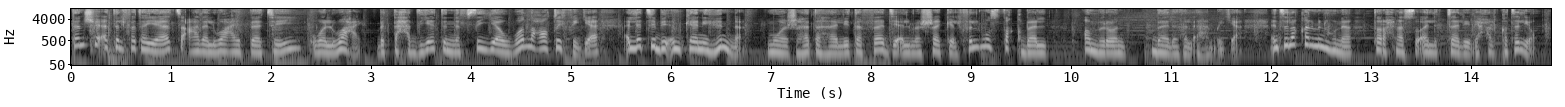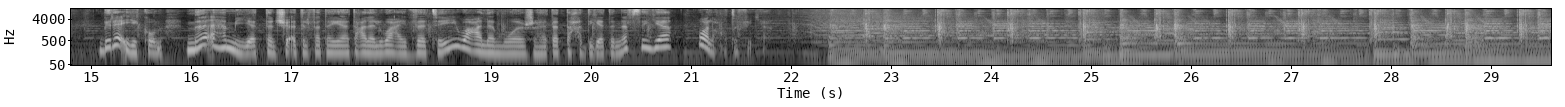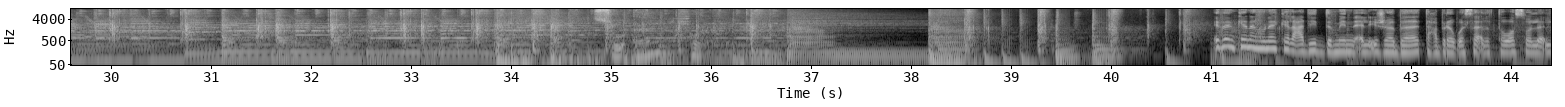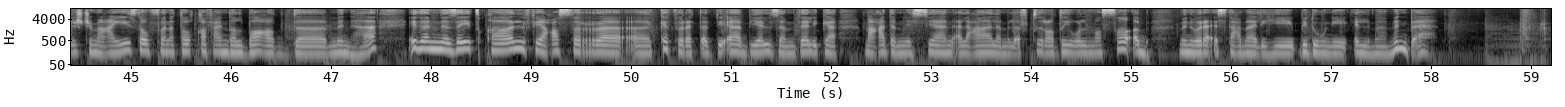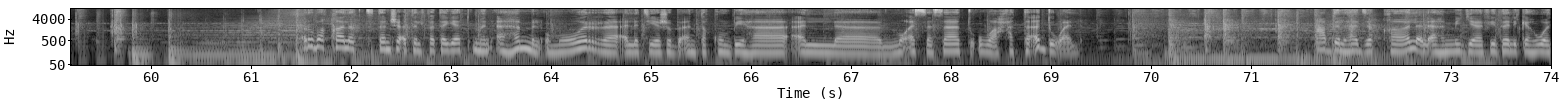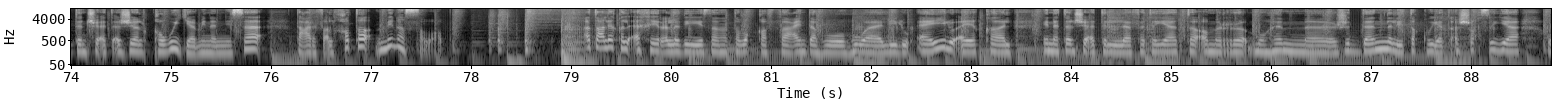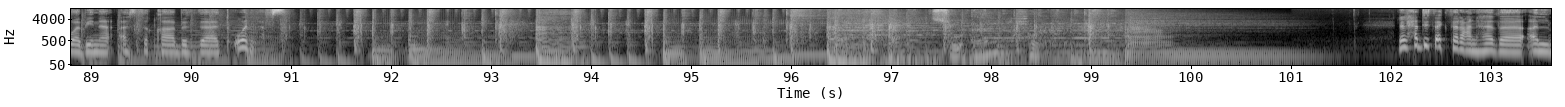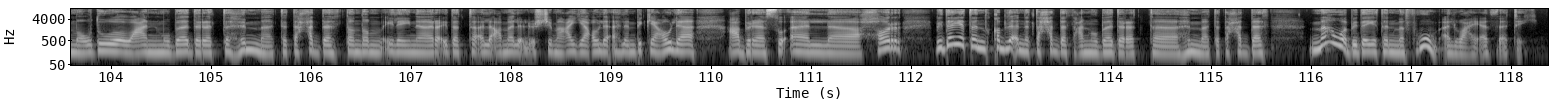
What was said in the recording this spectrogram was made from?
تنشئة الفتيات على الوعي الذاتي والوعي بالتحديات النفسية والعاطفية التي بإمكانهن مواجهتها لتفادي المشاكل في المستقبل أمر بالغ الأهمية. انطلاقا من هنا طرحنا السؤال التالي لحلقة اليوم. برأيكم ما أهمية تنشئة الفتيات على الوعي الذاتي وعلى مواجهة التحديات النفسية والعاطفية؟ إذا كان هناك العديد من الإجابات عبر وسائل التواصل الاجتماعي سوف نتوقف عند البعض منها. إذا زيد قال في عصر آه، كثرت الذئاب يلزم ذلك مع عدم نسيان العالم الافتراضي والمصائب من وراء استعماله بدون علم به. ربا قالت تنشئة الفتيات من أهم الأمور التي يجب أن تقوم بها المؤسسات وحتى الدول. عبد الهادي قال الأهمية في ذلك هو تنشئة أجيال قوية من النساء تعرف الخطأ من الصواب. التعليق الأخير الذي سنتوقف عنده هو للؤي. لؤي قال إن تنشئة الفتيات أمر مهم جدا لتقوية الشخصية وبناء الثقة بالذات والنفس. للحديث أكثر عن هذا الموضوع وعن مبادرة همة تتحدث تنضم إلينا رائدة الأعمال الاجتماعية علا أهلا بك علا عبر سؤال حر بداية قبل أن نتحدث عن مبادرة همة تتحدث ما هو بداية مفهوم الوعي الذاتي؟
